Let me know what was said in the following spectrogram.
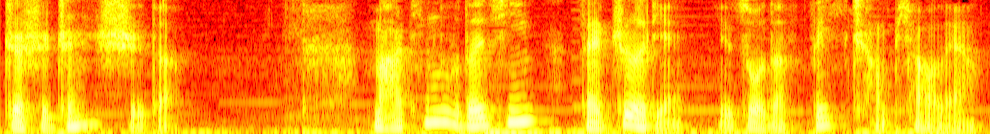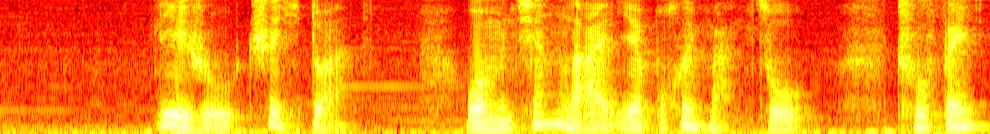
这是真实的。马丁·路德·金在这点也做得非常漂亮。例如这一段：我们将来也不会满足。除非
